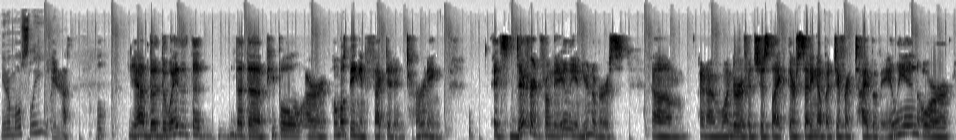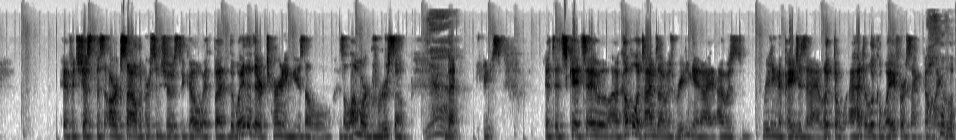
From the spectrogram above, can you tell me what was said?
you know, mostly. Yeah. Yeah, the the way that the that the people are almost being infected and turning, it's different from the alien universe. Um, and I wonder if it's just like they're setting up a different type of alien, or if it's just this art style the person chose to go with. But the way that they're turning is a is a lot more gruesome Yeah, than movies. It's it's it's a, a couple of times I was reading it. I, I was reading the pages and I looked. I had to look away for a second I'm like. Ooh,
